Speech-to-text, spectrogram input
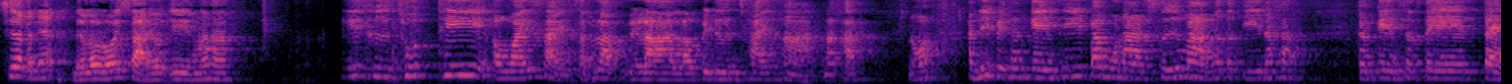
เชือกอันเนี้ยเดี๋ยวเราร้อยสายเอาเองนะคะ นี่คือชุดที่เอาไว้ใส่สำหรับเวลาเราไปเดินชายหาดนะคะเนาะอันนี้เป็นกางเกงที่ป้าโมนาซื้อมาเมื่อตะกี้นะคะ กางเกงสเตย์แต่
